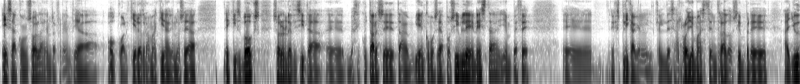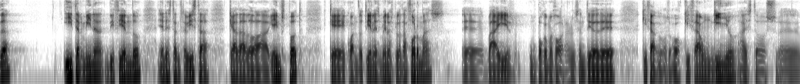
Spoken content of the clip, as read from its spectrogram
esa consola en referencia a o cualquier otra máquina que no sea Xbox, solo necesita ejecutarse tan bien como sea posible en esta y en PC. Eh, explica que el, desarrollo más centrado siempre ayuda y termina diciendo en esta entrevista que ha dado a GameSpot que cuando tienes menos plataformas eh, va a ir un poco mejor, en el sentido de quizá o, quizá un guiño a estos eh,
